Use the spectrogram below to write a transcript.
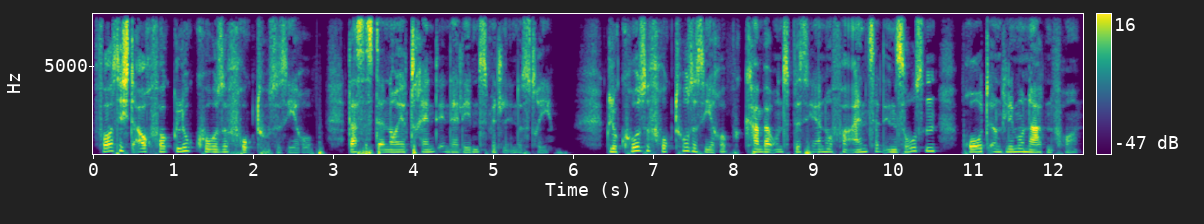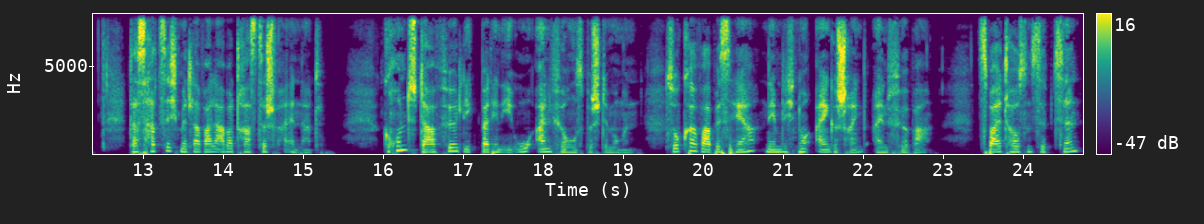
Vorsicht auch vor Glucose-Fructose-Sirup. Das ist der neue Trend in der Lebensmittelindustrie. Glucose-Fructose-Sirup kam bei uns bisher nur vereinzelt in Soßen, Brot und Limonaden vor. Das hat sich mittlerweile aber drastisch verändert. Grund dafür liegt bei den EU-Einführungsbestimmungen. Zucker war bisher nämlich nur eingeschränkt einführbar. 2017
